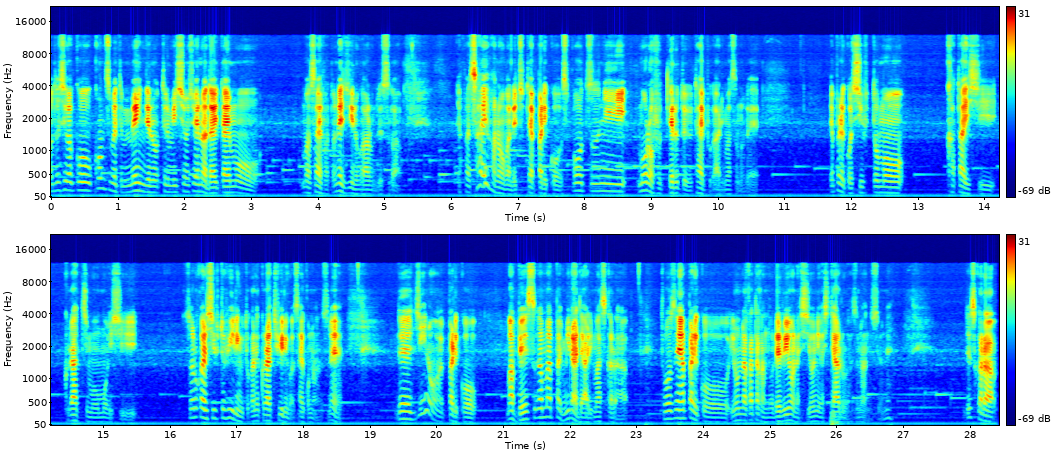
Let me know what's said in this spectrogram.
私がこう、コン詰めてメインで乗ってるミッション車いうのは大体もう、まあ、サイファとね、ジーノがあるんですが、やっぱりサイファの方がね、ちょっとやっぱりこう、スポーツにもろ振ってるというタイプがありますので、やっぱりこう、シフトも硬いし、クラッチも重いし、その代わりシフトフィーリングとかね、クラッチフィーリングが最高なんですね。で、ジーノはやっぱりこう、まあ、ベースがまやっぱりミラーでありますから、当然やっぱりこう、いろんな方が乗れるような仕様にはしてあるはずなんですよね。ですから、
